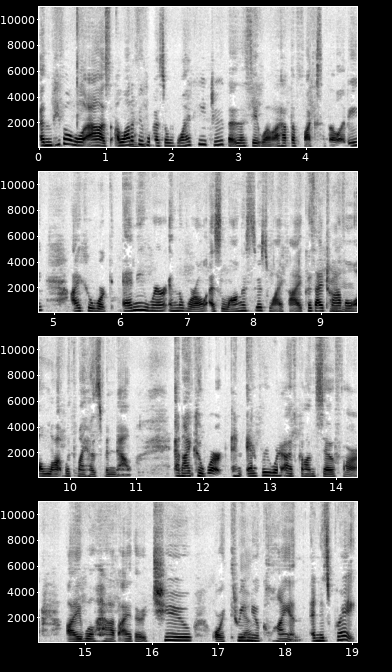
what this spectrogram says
and people will ask. A lot of mm-hmm. people ask, "Well, why do you do that?" And I say, "Well, I have the flexibility. I could work anywhere in the world as long as there's Wi-Fi because I travel mm-hmm. a lot with my husband now." and I could work. And everywhere I've gone so far, I will have either two or three yeah. new clients, and it's great.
